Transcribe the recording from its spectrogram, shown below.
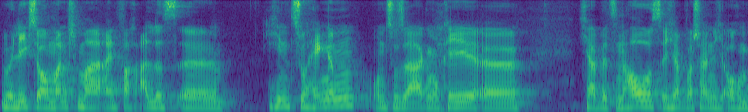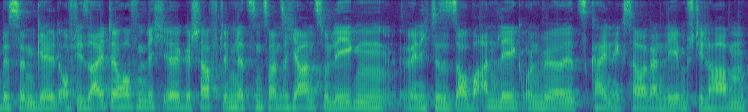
Überlegst du auch manchmal einfach alles äh, hinzuhängen und zu sagen, okay, äh, ich habe jetzt ein Haus, ich habe wahrscheinlich auch ein bisschen Geld auf die Seite hoffentlich äh, geschafft, in den letzten 20 Jahren zu legen. Wenn ich das sauber anlege und wir jetzt keinen extravaganten Lebensstil haben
